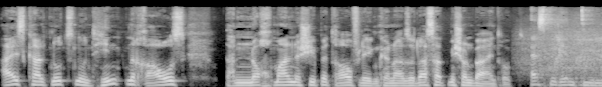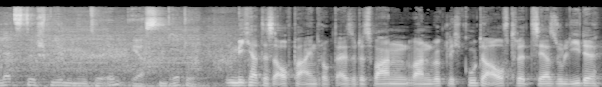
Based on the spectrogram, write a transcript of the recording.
eiskalt nutzen und hinten raus dann nochmal eine Schippe drauflegen können. Also das hat mich schon beeindruckt. Es beginnt die letzte Spielminute im ersten Drittel. Mich hat es auch beeindruckt. Also das war ein, war ein wirklich guter Auftritt, sehr solide,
